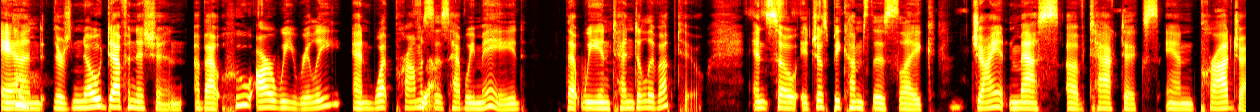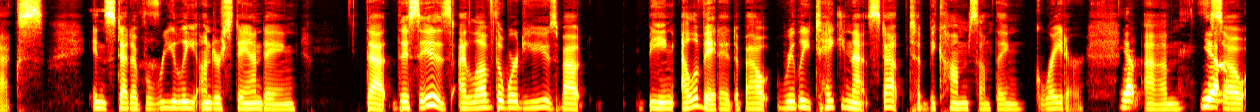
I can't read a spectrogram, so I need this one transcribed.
and there's no definition about who are we really and what promises yeah. have we made that we intend to live up to and so it just becomes this like giant mess of tactics and projects instead of really understanding that this is i love the word you use about being elevated about really taking that step to become something greater. Yep. Um, yeah. So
